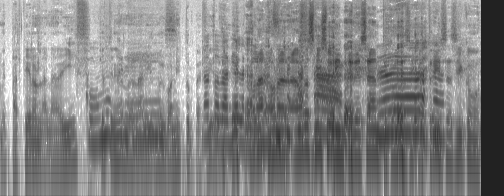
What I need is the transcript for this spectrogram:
me partieron la nariz. ¿Cómo Yo tenía crees? una nariz muy bonita, un perfil. No, todavía la ahora, ahora se hizo el interesante con la cicatriz, así como.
